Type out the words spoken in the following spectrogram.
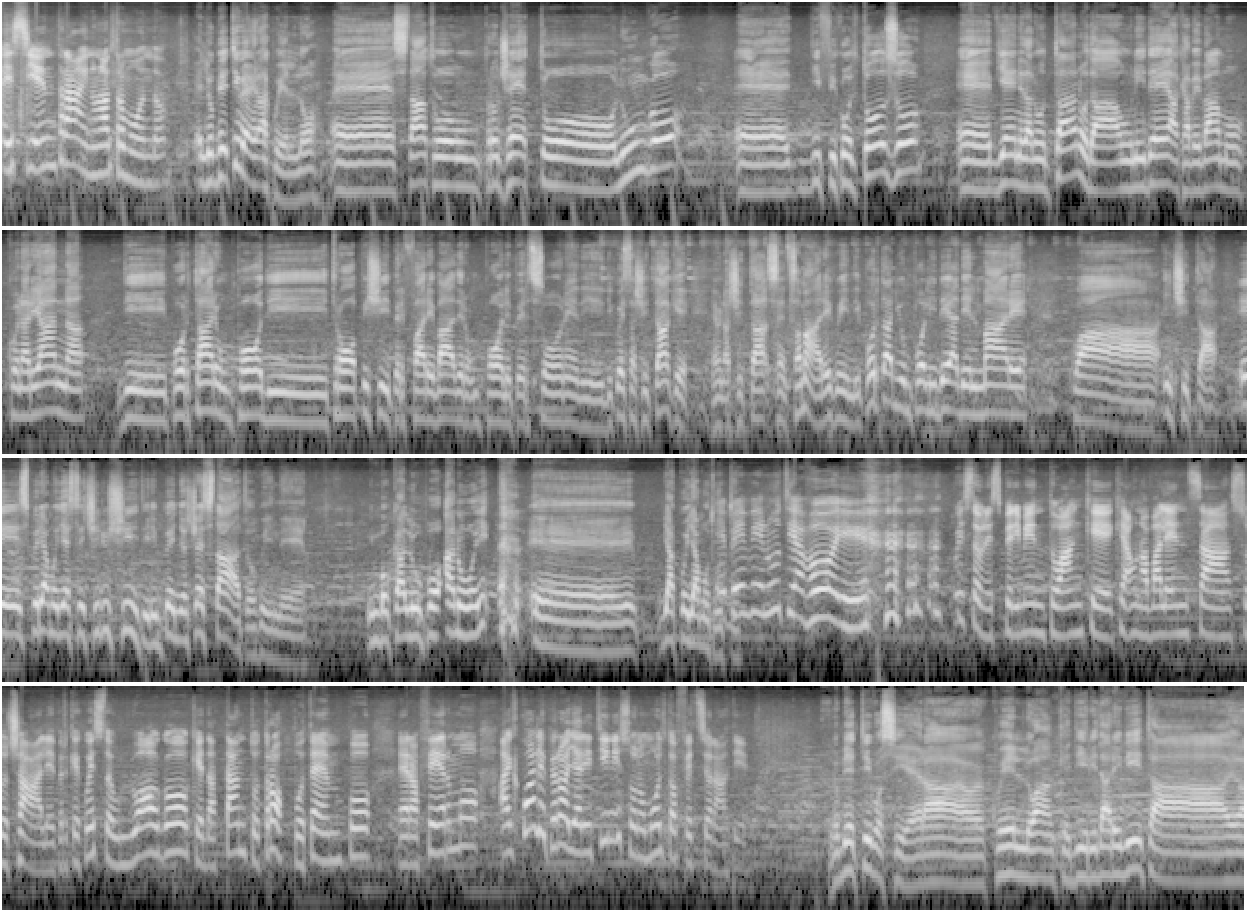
E si entra in un altro mondo. L'obiettivo era quello, è stato un progetto lungo, difficoltoso, viene da lontano, da un'idea che avevamo con Arianna di portare un po' di tropici per far evadere un po' le persone di, di questa città che è una città senza mare, quindi portargli un po' l'idea del mare qua in città e speriamo di esserci riusciti, l'impegno c'è stato, quindi in bocca al lupo a noi e vi accogliamo tutti. E benvenuti a voi! questo è un esperimento anche che ha una valenza sociale perché questo è un luogo che da tanto troppo tempo era fermo al quale però gli aretini sono molto affezionati. L'obiettivo sì, era quello anche di ridare vita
